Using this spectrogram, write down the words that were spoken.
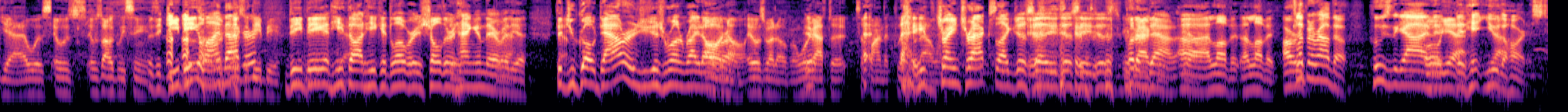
yeah, it was it was it was an ugly scene. Was he DB It was linebacker? It was a DB. DB, and he Yeah. thought he could lower his shoulder and Yeah. hang in there with you. Did you go down or did you just run right Oh over? Oh no, him? it was right over. We're gonna have to, to find the clip. of he that one. trained tracks like just uh, he just he just put him Exactly, down. Uh, yeah. I love it. I love it. All right. Flip it around though. Who's the guy Oh, that, yeah. that hit you Yeah. the hardest?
